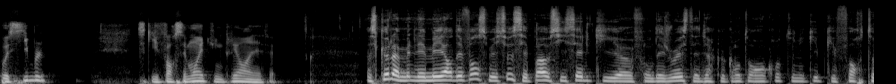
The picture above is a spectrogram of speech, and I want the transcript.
possible, ce qui forcément est une clé en effet. Est-ce que les meilleures défenses, messieurs, c'est pas aussi celles qui euh, font déjouer, c'est-à-dire que quand on rencontre une équipe qui est forte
